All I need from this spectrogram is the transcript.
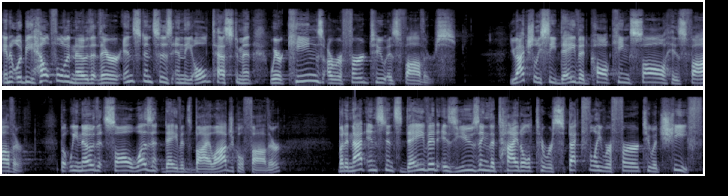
And it would be helpful to know that there are instances in the Old Testament where kings are referred to as fathers. You actually see David call King Saul his father, but we know that Saul wasn't David's biological father. But in that instance, David is using the title to respectfully refer to a chief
